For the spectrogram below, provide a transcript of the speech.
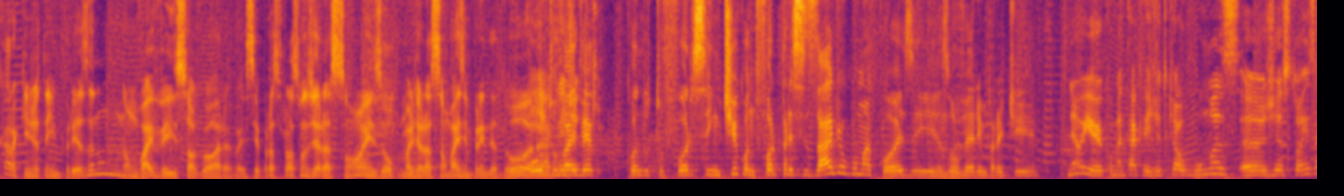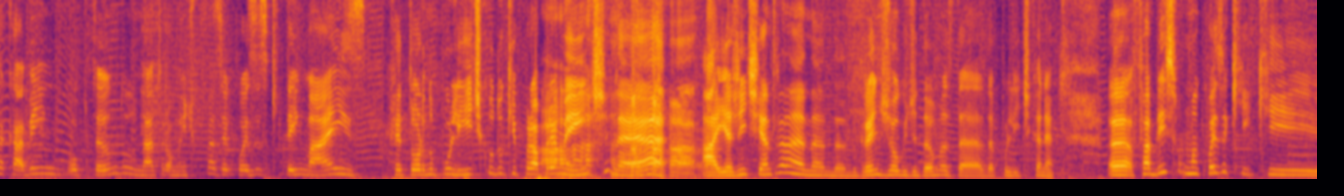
Cara, quem já tem empresa não, não vai ver isso agora. Vai ser para as próximas gerações ou para uma geração mais empreendedora. Ou tu vai ver acredito quando tu for sentir, quando for precisar de alguma coisa Uhum. e resolverem pra ti. Não, e eu ia comentar, acredito que algumas ah, gestões acabem optando naturalmente por fazer coisas que têm mais retorno político do que propriamente, né? Aí a gente entra na- na- no grande jogo de damas da, da política, né? Ah, Fabrício, uma coisa que, que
